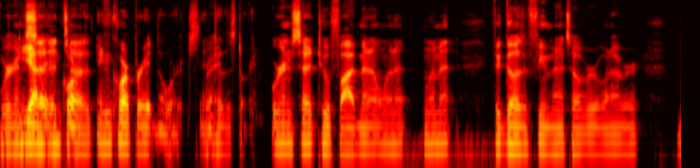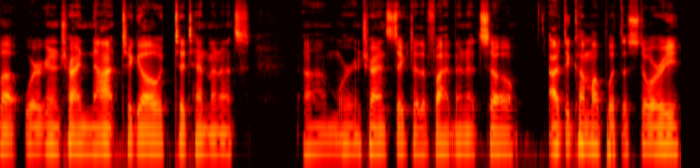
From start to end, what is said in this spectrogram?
we're gonna set it incor- to incorporate the words into Right. the story. we're gonna set it to a five minute limit. Limit. If it goes a few minutes over, whatever. But we're gonna try not to go to ten minutes. Um, we're gonna try and stick to the five minutes. So I have to come up with a story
